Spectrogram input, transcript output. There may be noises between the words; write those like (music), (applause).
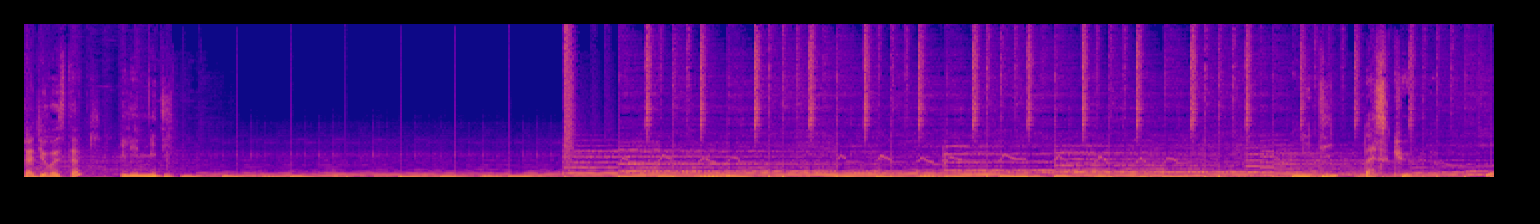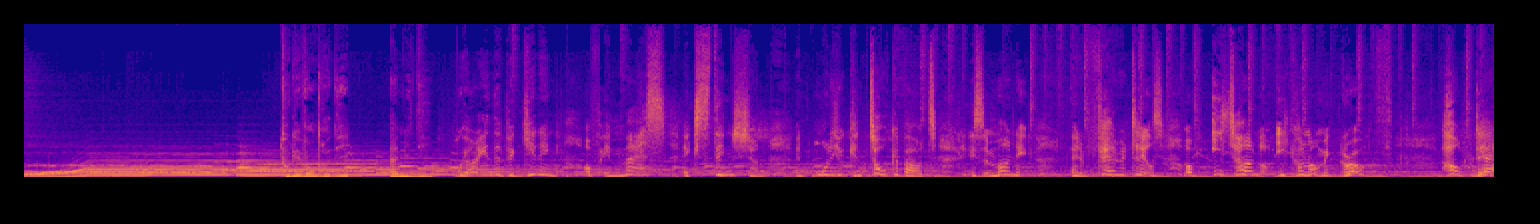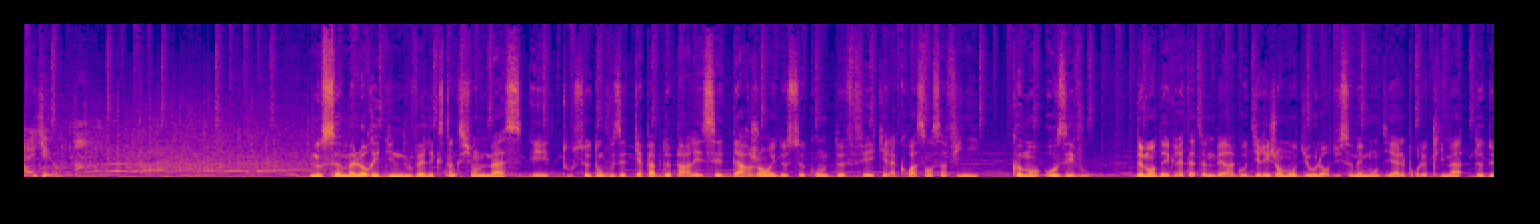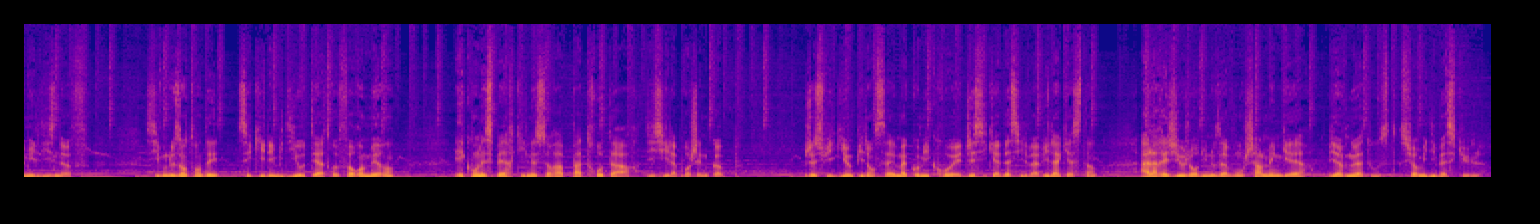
Radio Vostok, il est midi. Midi bascule. Tous les vendredis à midi. We are in the beginning of a mass extinction, and all you can talk about is money and fairy tales of eternal economic growth. How dare you! Nous sommes à l'orée d'une nouvelle extinction de masse et tout ce dont vous êtes capable de parler, c'est d'argent et de ce conte de fées qu'est la croissance infinie. Comment osez-vous? demandait Greta Thunberg aux dirigeants mondiaux lors du sommet mondial pour le climat de 2019. Si vous nous entendez, c'est qu'il est midi au théâtre Forum Mérin et qu'on espère qu'il ne sera pas trop tard d'ici la prochaine COP. Je suis Guillaume Pidancet, ma co-micro est Jessica Da Silva Villacastin. À la régie aujourd'hui, nous avons Charles Menger. Bienvenue à tous sur Midi Bascule.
